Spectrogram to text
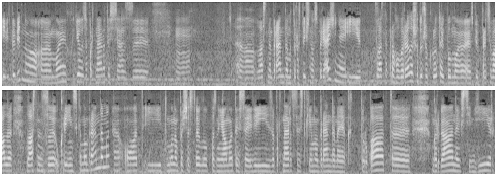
і відповідно ми хотіли запартнеритися з. Власне, брендами туристичного спорядження, і власне проговорили, що дуже круто, якби ми співпрацювали власне з українськими брендами. От і тому нам пощастило познайомитися і запартнеритися з такими брендами, як Турбат, Горганев, Сімгір,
